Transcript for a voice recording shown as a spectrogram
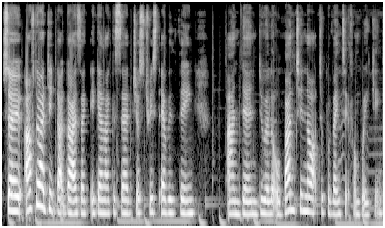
So after i did that guys like again like i said just twist everything and then do a little bantu knot to prevent it from breaking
